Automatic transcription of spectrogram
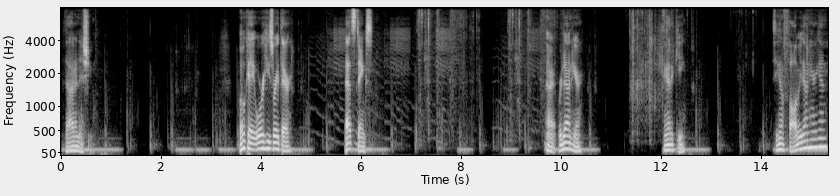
Without an issue. Okay, or he's right there. That stinks. Alright, we're down here. I got a key. Is he gonna follow me down here again?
